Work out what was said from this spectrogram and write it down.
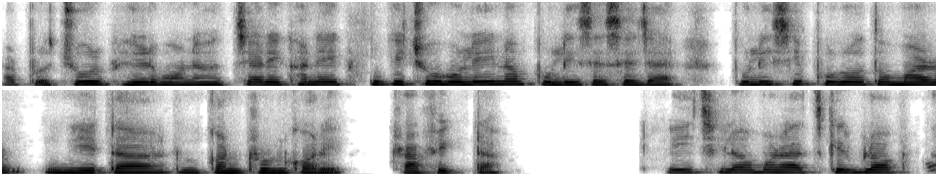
আর প্রচুর ভিড় মনে হচ্ছে। আর এখানে একটু কিছু হলেই না পুলিশ এসে যায়। পুলিশই পুরো তোমার এটা কন্ট্রোল করে ট্রাফিকটা এই ছিল আমার আজকের ব্লগটা।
